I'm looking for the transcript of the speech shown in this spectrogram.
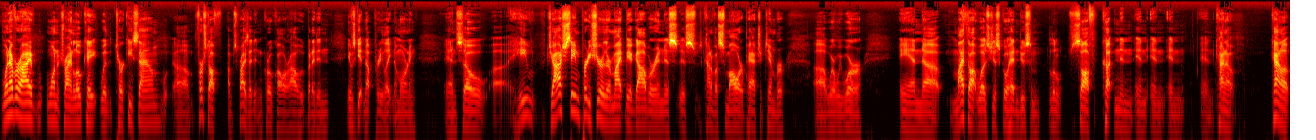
whenever I want to try and locate with turkey sound, um, first off, I'm surprised I didn't crow call or owl hoot, but I didn't. It was getting up pretty late in the morning, and so uh, he, Josh, seemed pretty sure there might be a gobbler in this this kind of a smaller patch of timber uh, where we were, and uh, my thought was just go ahead and do some little soft cutting and and and and and kind of kind of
